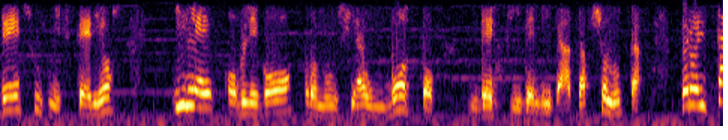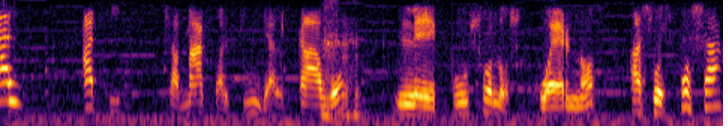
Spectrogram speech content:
de sus misterios y le obligó a pronunciar un voto de fidelidad absoluta. Pero el tal Ati, chamaco al fin y al cabo, le puso los cuernos a su esposa,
